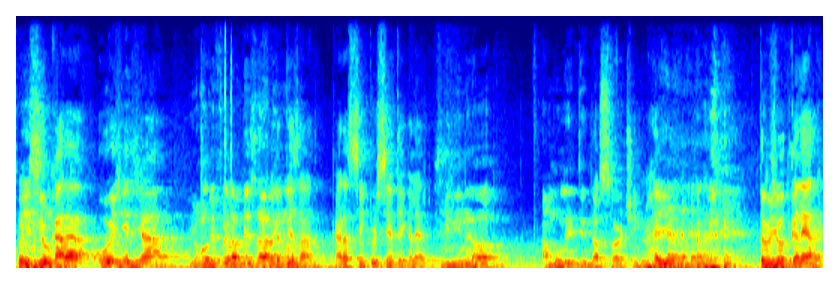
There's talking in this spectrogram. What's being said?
Conheci o cara hoje, ele já. E o rolê foi da pesada, Foi da mano? pesada. Cara 100% aí, galera. Esse menino é ó, amuleto da sorte, hein? Aí, ó. Tamo junto, galera.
